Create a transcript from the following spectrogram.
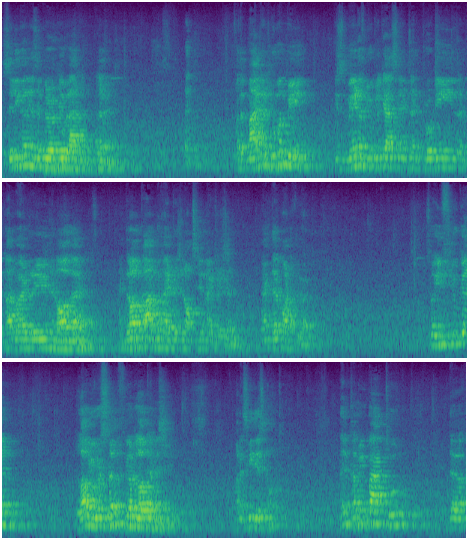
silicon is a periodic element. For the matter, human being is made of nucleic acids and proteins and carbohydrates and all that. And they're all carbon, hydrogen, oxygen, nitrogen. And they're part of periodic. So if you can love yourself, you are love chemistry. On a serious note. Then coming back to the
